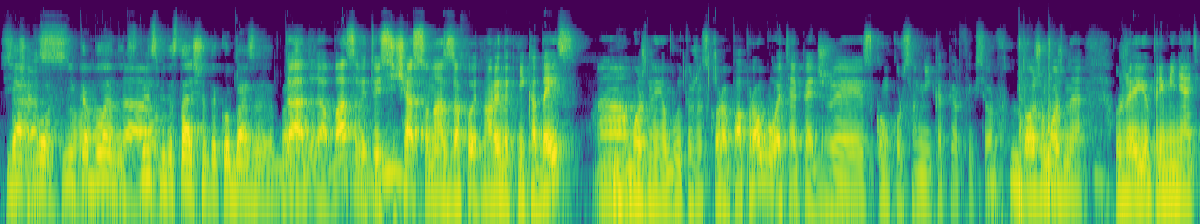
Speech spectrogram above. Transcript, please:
что- Да, сейчас. вот, Ника э, Blended, да, в принципе, достаточно такой базы. Да, да, да, базовый. То есть сейчас у нас заходит на рынок Ника Days. А, Можно ее будет уже скоро попробовать. Опять же, с конкурсом Ника Perfect Surf тоже можно уже ее применять.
